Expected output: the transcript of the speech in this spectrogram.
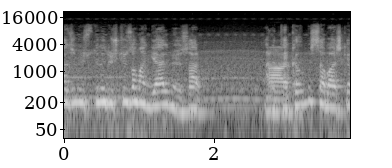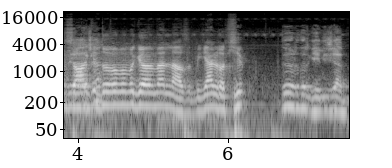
ağacın üstüne düştüğü zaman gelmiyor Sarp. Hani Abi. takılmışsa başka bir Şu anki ağaca. durumumu görmen lazım. Bir gel bakayım. Dur dur geleceğim.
